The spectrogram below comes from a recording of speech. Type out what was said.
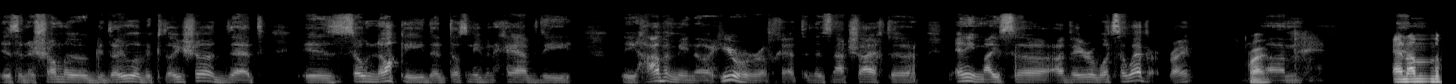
is an neshama gedola v'kdoisha that is so nucky that doesn't even have the the havamina or hearer of chet, and is not shaykh to any maisa avera whatsoever, right? Right. Um, and on the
